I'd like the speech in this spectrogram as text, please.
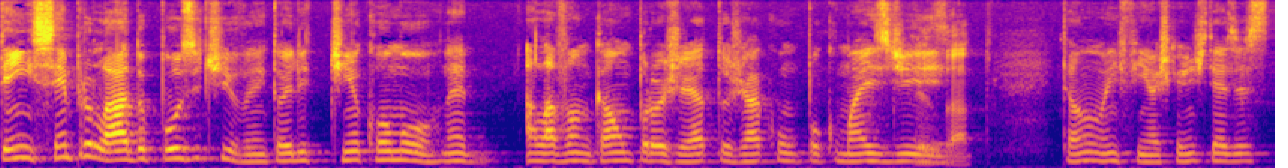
tem sempre o lado positivo, né? Então ele tinha como né, alavancar um projeto já com um pouco mais de. Exato. Então, enfim, acho que a gente às vezes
